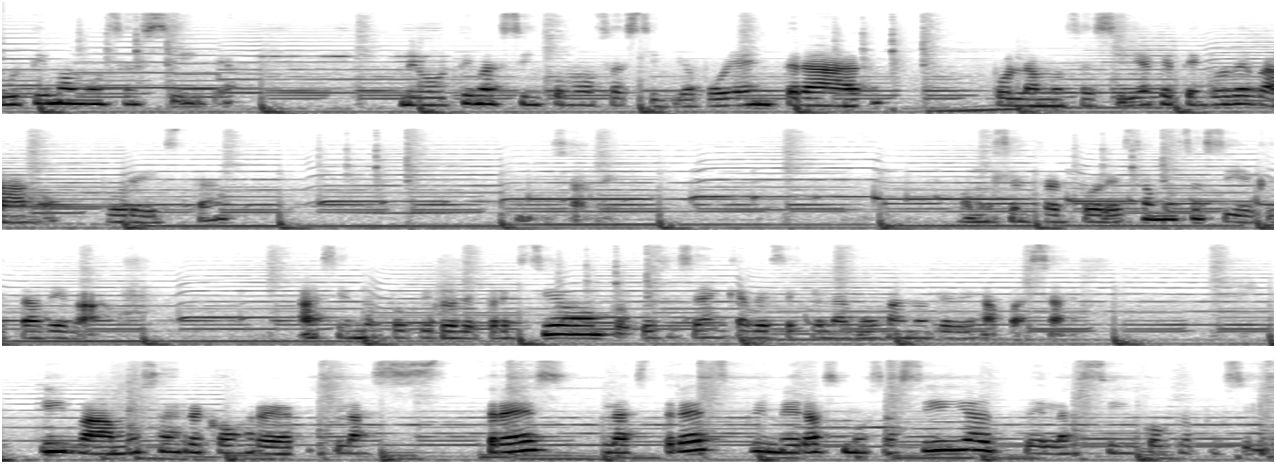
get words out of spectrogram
última mozasilla, mi última cinco mozasillas. Voy a entrar por la mozasilla que tengo debajo, por esta. Vamos a. Vamos a entrar por esta mozasilla que está debajo, haciendo un poquito de presión, porque ustedes saben que a veces que la aguja no te deja pasar y vamos a recorrer las tres, las tres primeras mozasillas de las cinco que pusimos.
